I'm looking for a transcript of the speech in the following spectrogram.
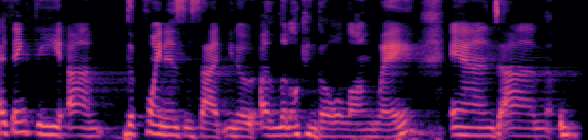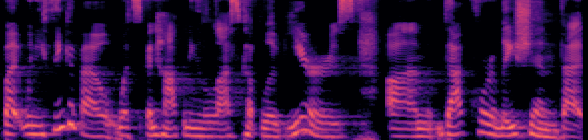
I think the um, the point is is that you know a little can go a long way. And um, but when you think about what's been happening in the last couple of years um, that correlation that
